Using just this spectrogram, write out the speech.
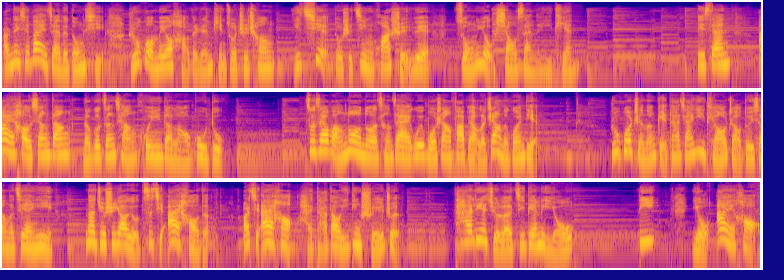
而那些外在的东西，如果没有好的人品做支撑，一切都是镜花水月，总有消散的一天。第三，爱好相当能够增强婚姻的牢固度。作家王诺诺曾在微博上发表了这样的观点。如果只能给大家一条找对象的建议，那就是要有自己爱好的，而且爱好还达到一定水准。他还列举了几点理由：第一，有爱好，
